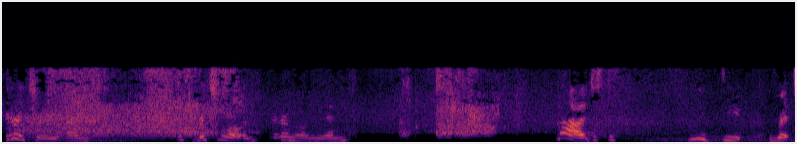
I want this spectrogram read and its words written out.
spiritually and this ritual and ceremony and yeah, just this really deep, rich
